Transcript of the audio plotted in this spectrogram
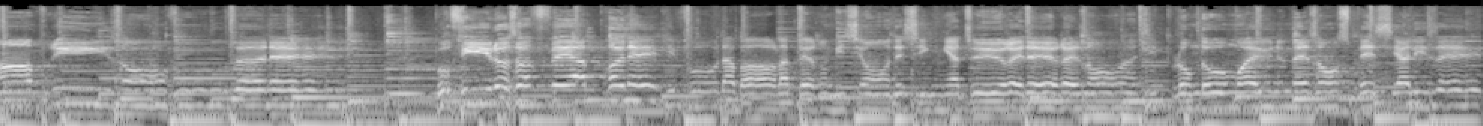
en prison vous venez. Pour philosopher, apprenez qu'il faut d'abord la permission des signatures et des raisons, un diplôme d'au moins une maison spécialisée.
